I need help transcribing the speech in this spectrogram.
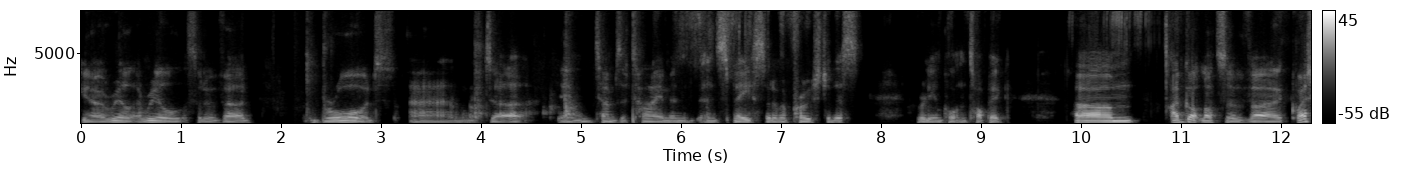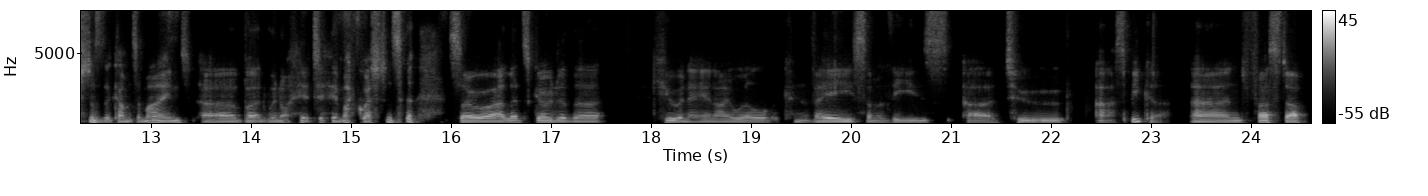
you know, a real, a real sort of uh, broad and uh, in terms of time and, and space sort of approach to this really important topic. Um, I've got lots of uh, questions that come to mind, uh, but we're not here to hear my questions. so uh, let's go to the Q&A and I will convey some of these uh, to our speaker. And first up,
